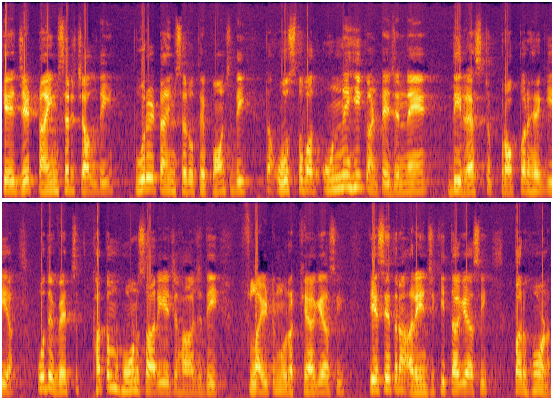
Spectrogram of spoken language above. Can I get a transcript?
ਕਿ ਜੇ ਟਾਈਮ ਸਿਰ ਚੱਲਦੀ, ਪੂਰੇ ਟਾਈਮ ਸਿਰ ਉੱਥੇ ਪਹੁੰਚਦੀ, ਤਾਂ ਉਸ ਤੋਂ ਬਾਅਦ ਉਨੇ ਹੀ ਘੰਟੇ ਜਿੰਨੇ ਦੀ ਰੈਸਟ ਪ੍ਰੋਪਰ ਹੈਗੀ ਆ, ਉਹਦੇ ਵਿੱਚ ਖਤਮ ਹੋਣ ਸਾਰੀ ਇਹ ਜਹਾਜ਼ ਦੀ ਫਲਾਈਟ ਨੂੰ ਰੱਖਿਆ ਗਿਆ ਸੀ। ਇਸੇ ਤਰ੍ਹਾਂ ਅਰੇਂਜ ਕੀਤਾ ਗਿਆ ਸੀ। ਪਰ ਹੁਣ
